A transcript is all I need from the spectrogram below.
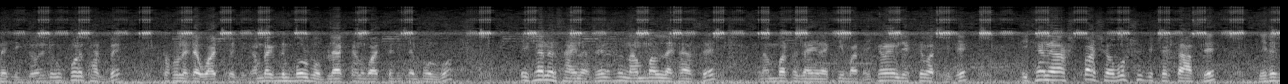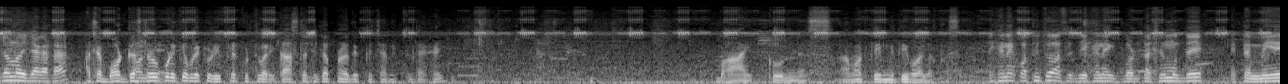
ম্যাজিক যখন এটা উপরে থাকবে তখন এটা হোয়াইট ম্যাজিক আমরা একদিন বলব ব্ল্যাক অ্যান্ড হোয়াইট ম্যাজিক বলব। এখানে সাইন আছে নাম্বার লেখা আছে। নাম্বারটা জানি না কি বাট এখানে আমি দেখতে পাচ্ছি যে এখানে আশপাশে অবশ্যই কিছু একটা আছে যেটার জন্য ওই জায়গাটা আচ্ছা বট গাছটার উপরে কি আমরা একটু রিফ্লেক্ট করতে পারি? গাছটা যদি আপনারা দেখতে চান একটু দেখাই। মাই গুডনেস আমার তো এমনিতেই ভয় লাগতেছে। এখানে কথিত আছে যে এখানে বট গাছের মধ্যে একটা মেয়ে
